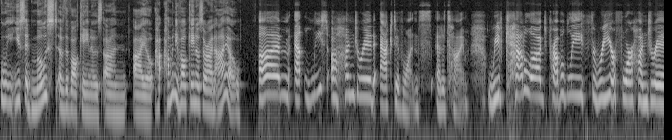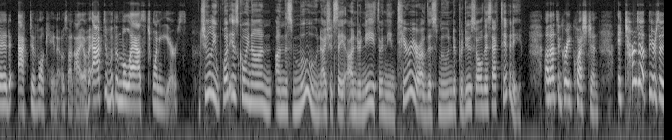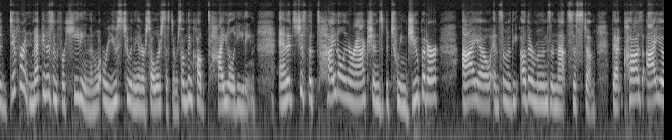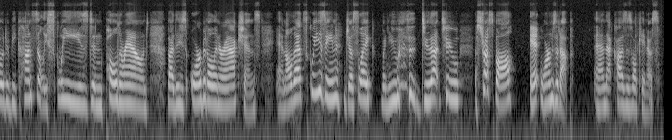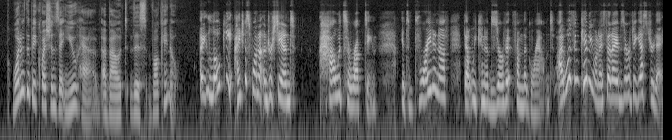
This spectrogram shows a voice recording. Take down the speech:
You said most of the volcanoes on Io. How many volcanoes are on Io? Um, at least a hundred active ones at a time. We've cataloged probably three or four hundred active volcanoes on Io, active within the last 20 years. Julie, what is going on on this moon, I should say, underneath or in the interior of this moon to produce all this activity? Oh, that's a great question. It turns out there's a different mechanism for heating than what we're used to in the inner solar system, something called tidal heating. And it's just the tidal interactions between Jupiter, Io, and some of the other moons in that system that cause Io to be constantly squeezed and pulled around by these orbital interactions. And all that squeezing, just like when you do that to a stress ball, it warms it up. And that causes volcanoes. What are the big questions that you have about this volcano? I, Loki, I just want to understand how it's erupting. It's bright enough that we can observe it from the ground. I wasn't kidding when I said I observed it yesterday.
